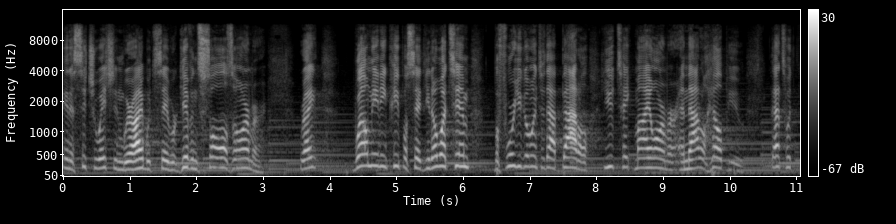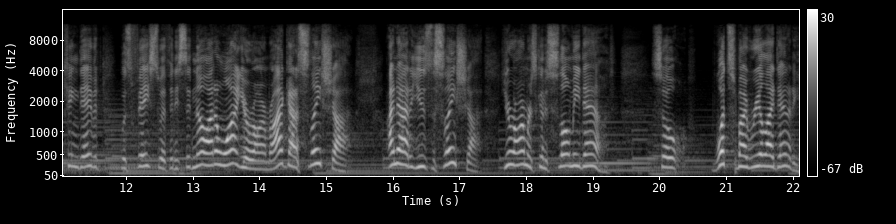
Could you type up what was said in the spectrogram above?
in a situation where I would say were given Saul's armor, right? Well-meaning people said, you know what, Tim, before you go into that battle, you take my armor and that'll help you. That's what King David was faced with. And he said, no, I don't want your armor. I got a slingshot. I know how to use the slingshot. Your armor is going to slow me down. So what's my real identity?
